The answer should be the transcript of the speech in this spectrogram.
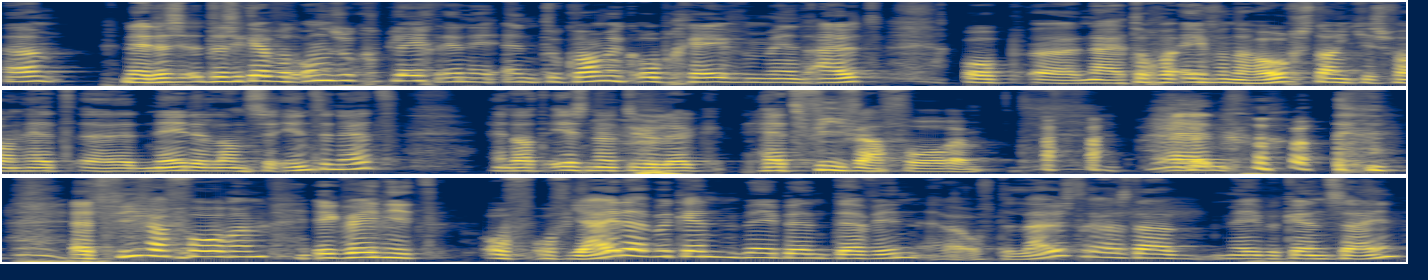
Ehm, nee, dus, dus ik heb wat onderzoek gepleegd en, en toen kwam ik op een gegeven moment uit op eh, nou ja, toch wel een van de hoogstandjes van het eh, Nederlandse internet. En dat is natuurlijk het Viva Forum. en het Viva Forum, ik weet niet of, of jij daar bekend mee bent, Devin, eh, of de luisteraars daarmee bekend zijn.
